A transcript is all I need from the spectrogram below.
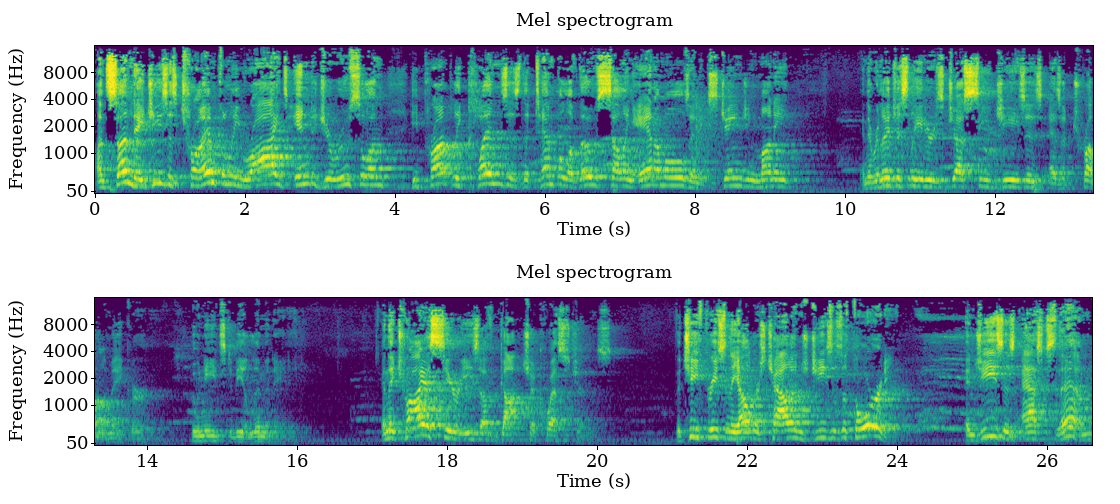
On Sunday, Jesus triumphantly rides into Jerusalem. He promptly cleanses the temple of those selling animals and exchanging money. And the religious leaders just see Jesus as a troublemaker who needs to be eliminated. And they try a series of gotcha questions. The chief priests and the elders challenge Jesus' authority. And Jesus asks them,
